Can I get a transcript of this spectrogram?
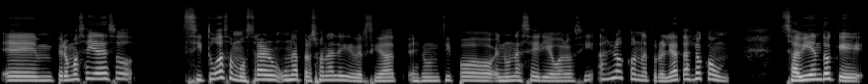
Em, pero más allá de eso, si tú vas a mostrar una persona de diversidad en un tipo, en una serie o algo así, hazlo con naturalidad, hazlo con sabiendo que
